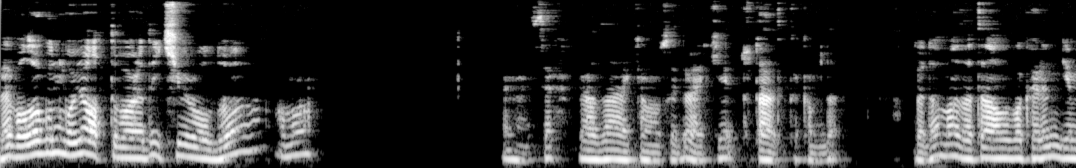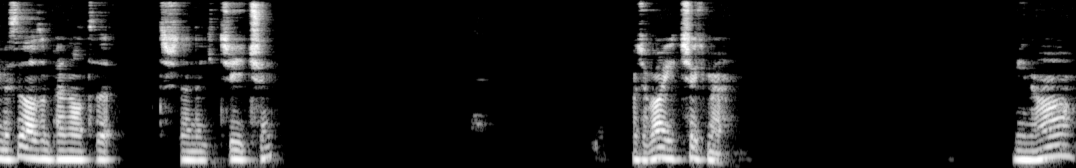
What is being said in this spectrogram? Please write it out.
Ve Balogun golü attı bu arada. 2-1 oldu ama maalesef biraz daha erken olsaydı belki tutardık takımda. Ama zaten Abu Bakar'ın girmesi lazım penaltı atışlarına gideceği için. Acaba gidecek mi? Mina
